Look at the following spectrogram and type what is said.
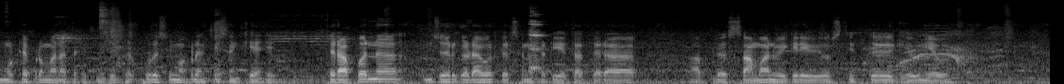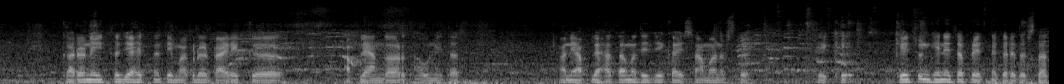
मोठ्या प्रमाणात आहेत म्हणजे भरपूर अशी माकडांची संख्या आहे तर आपण अ, जर गडावर दर्शनासाठी येतात तर अ, आपलं सामान वगैरे व्यवस्थित अ, घेऊन यावं कारण इथं जे आहेत ना ते माकडं डायरेक्ट आपल्या अंगावर धावून येतात. आणि आपल्या हातामध्ये जे काही सामान असतं ते खे खेचून घेण्याचा प्रयत्न करत असतात.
